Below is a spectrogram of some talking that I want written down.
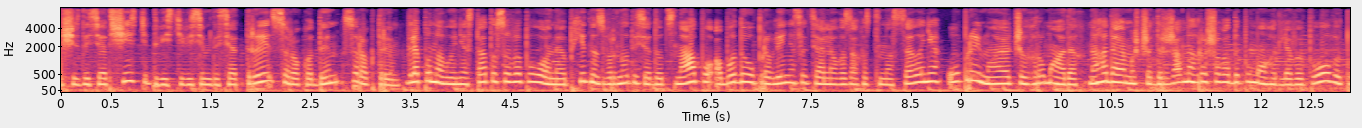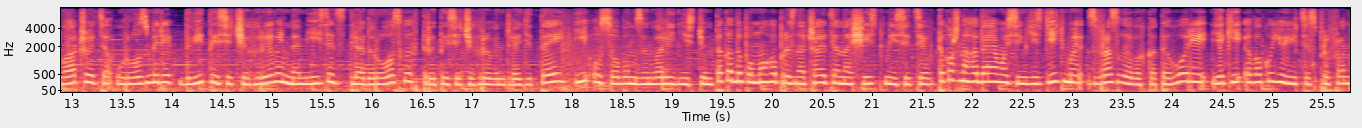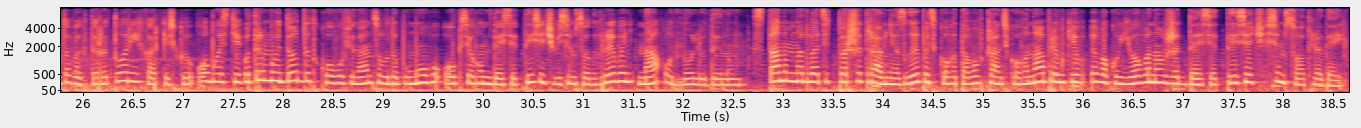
066 280 73 41 43. Для поновлення статусу ВПО необхідно звернутися до ЦНАПу або до управління соціального захисту населення у приймаючих громадах. Нагадаємо, що державна грошова допомога для ВПО виплачується у розмірі 2 тисячі гривень на місяць для дорослих, 3 тисячі гривень для дітей і особам з інвалідністю. Така допомога призначається на 6 місяців. Також нагадаємо, сім'ї з дітьми з вразливих категорій, які евакуюються з прифронтових територій Харківської області, отримують додаткову фінансову допомогу обсягом 10 тисяч 800 гривень на одну людину. Станом на 21 травня з Липецького та Вовчанського напрямків евакуйовано вже 10 тисяч 700 людей.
